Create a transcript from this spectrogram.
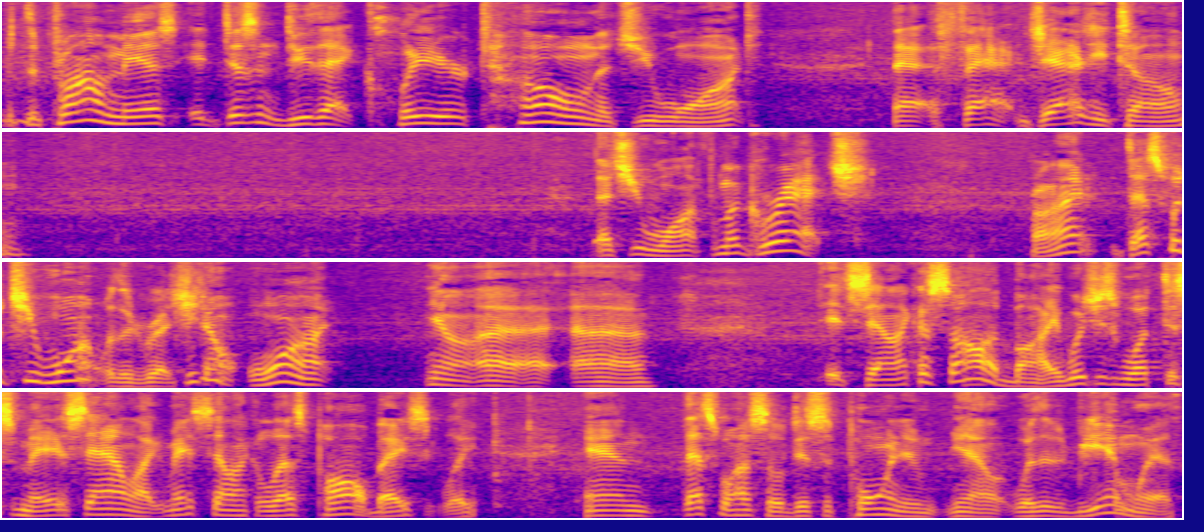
But the problem is, it doesn't do that clear tone that you want, that fat, jazzy tone that you want from a Gretsch, right? That's what you want with a Gretsch. You don't want, you know, uh, uh, it sound like a solid body, which is what this made it sound like. It made it sound like a Les Paul, basically. And that's why I'm so disappointed, you know, with it to begin with.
